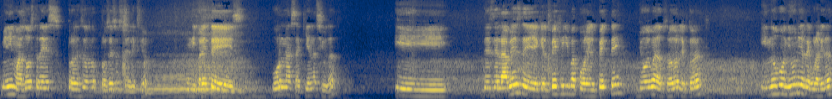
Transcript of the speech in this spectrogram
mínimo a dos, tres procesos, procesos de elección en diferentes urnas aquí en la ciudad. Y desde la vez de que el PG iba por el PT, yo iba de observador electoral y no hubo ni una irregularidad.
